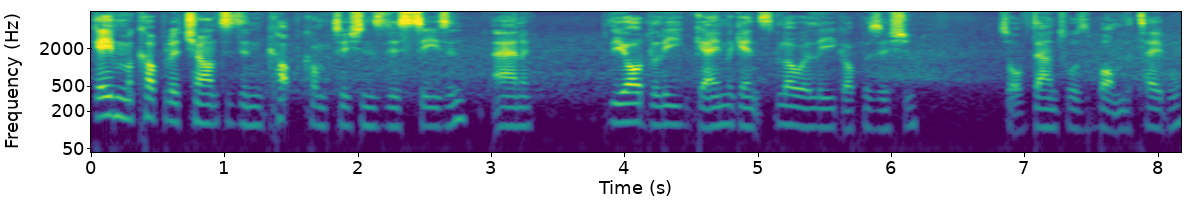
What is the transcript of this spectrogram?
Gave him a couple of chances in cup competitions this season, and a, the odd league game against lower league opposition, sort of down towards the bottom of the table.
